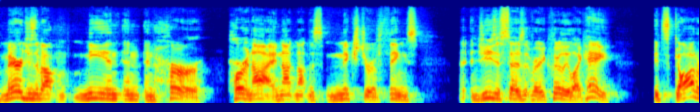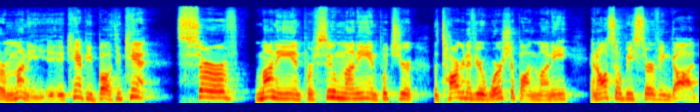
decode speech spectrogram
Marriage is about me and, and, and her, her and I, not, not this mixture of things. And Jesus says it very clearly, like, hey, it's God or money. It, it can't be both. You can't serve money and pursue money and put your, the target of your worship on money and also be serving God.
